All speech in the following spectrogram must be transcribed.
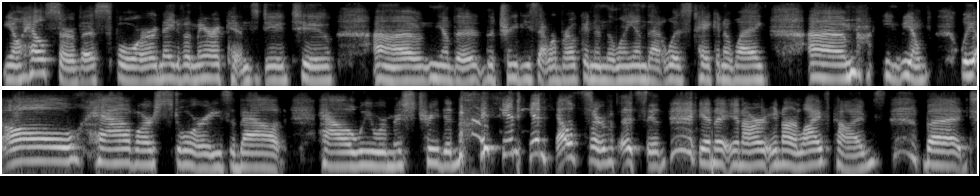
you know, health service for Native Americans due to, uh, you know, the the treaties that were broken and the land that was taken away. Um, you know, we all have our stories about how we were mistreated by the Indian Health Service in in, in our in our lifetimes, but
